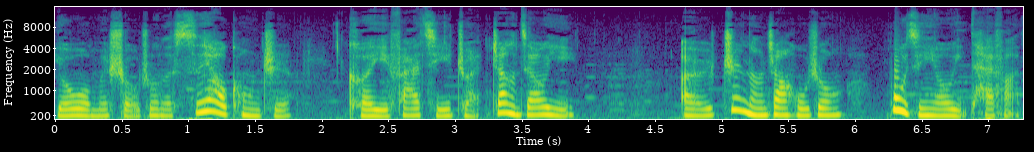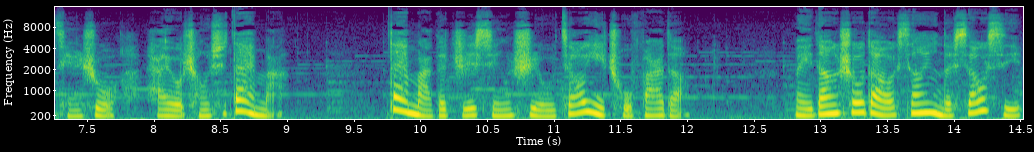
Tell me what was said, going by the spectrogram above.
由我们手中的私钥控制，可以发起转账交易。而智能账户中不仅有以太坊钱数，还有程序代码。代码的执行是由交易触发的。每当收到相应的消息，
